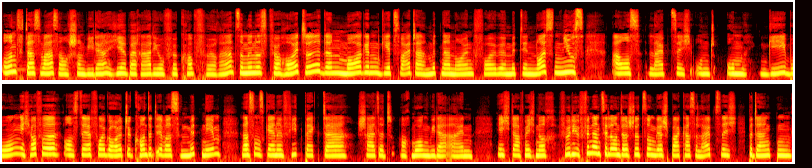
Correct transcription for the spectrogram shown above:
Und das war's auch schon wieder hier bei Radio für Kopfhörer. Zumindest für heute, denn morgen geht's weiter mit einer neuen Folge mit den neuesten News aus Leipzig und Umgebung. Ich hoffe, aus der Folge heute konntet ihr was mitnehmen. Lasst uns gerne Feedback da. Schaltet auch morgen wieder ein. Ich darf mich noch für die finanzielle Unterstützung der Sparkasse Leipzig bedanken.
